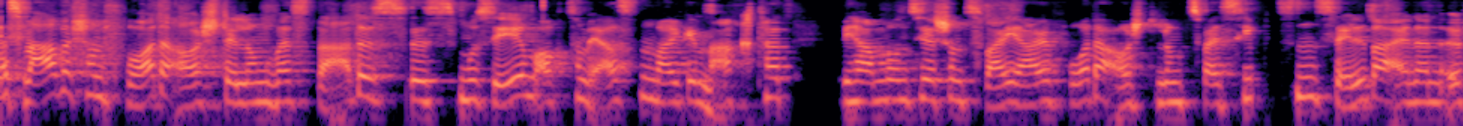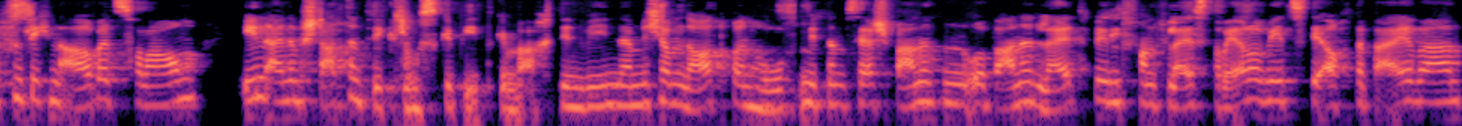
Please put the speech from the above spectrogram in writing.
Es war aber schon vor der Ausstellung, was da das, das Museum auch zum ersten Mal gemacht hat. Wir haben uns ja schon zwei Jahre vor der Ausstellung 2017 selber einen öffentlichen Arbeitsraum in einem Stadtentwicklungsgebiet gemacht in Wien, nämlich am Nordbahnhof mit einem sehr spannenden urbanen Leitbild von Fleiß Drerowitz, die auch dabei waren.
